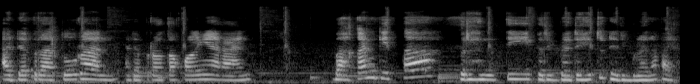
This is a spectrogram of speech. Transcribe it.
ada peraturan ada protokolnya kan bahkan kita berhenti beribadah itu dari bulan apa ya?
